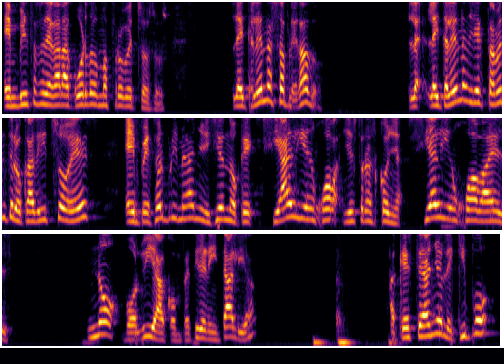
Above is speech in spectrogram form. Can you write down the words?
en vistas a llegar a acuerdos más provechosos. La italiana se ha plegado. La, la italiana directamente lo que ha dicho es, empezó el primer año diciendo que si alguien jugaba, y esto no es coña, si alguien jugaba a Elf, no volvía a competir en Italia, a que este año el equipo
